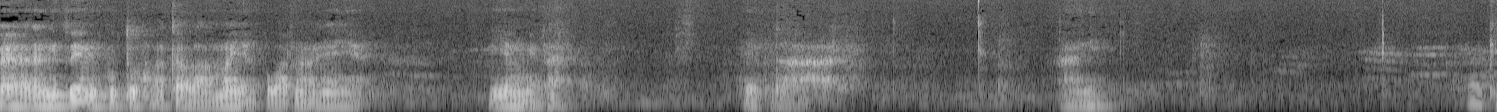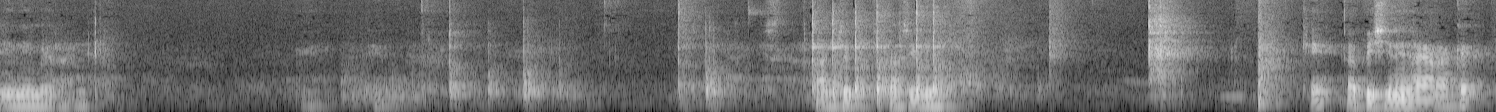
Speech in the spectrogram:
barang itu yang butuh agak lama ya pewarnaannya ya. Ini yang merah. Ya bentar. Nah ini. Gini merahnya. Lanjut kasih ini. Oke habis ini saya rakit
